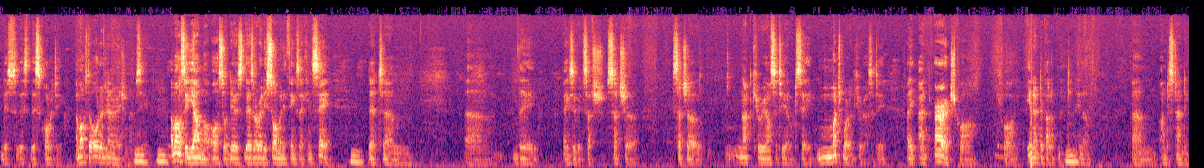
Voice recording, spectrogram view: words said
This, this, this quality amongst the older generation, I'm Mm. seeing. Mm. Amongst the young also, there's there's already so many things I can say Mm. that um, uh, they exhibit such such a such a not curiosity I would say much more than curiosity a, an urge for for inner development Mm. inner um, understanding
